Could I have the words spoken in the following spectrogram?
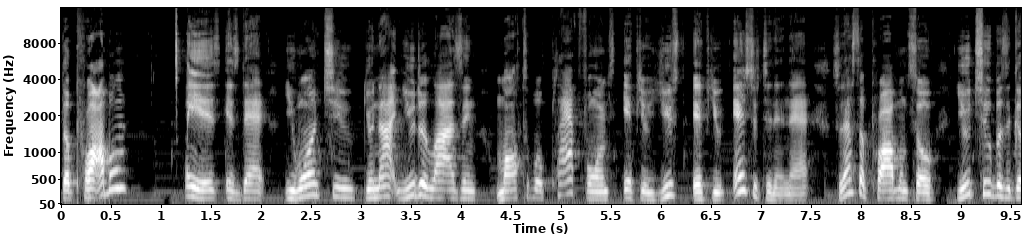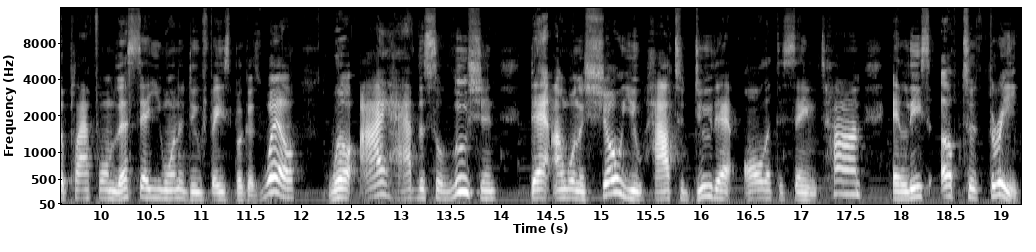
the problem is is that you want to you're not utilizing multiple platforms if you're used if you're interested in that so that's a problem so youtube is a good platform let's say you want to do facebook as well well i have the solution that I'm going to show you how to do that all at the same time, at least up to three.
